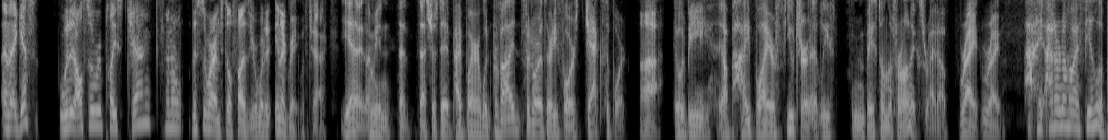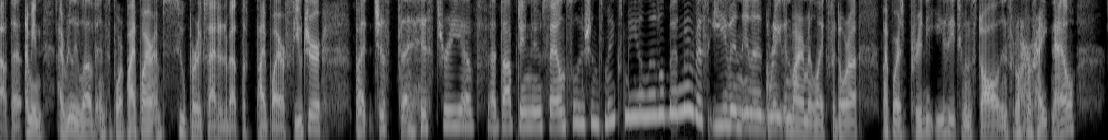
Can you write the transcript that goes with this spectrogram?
And I guess would it also replace Jack? I don't. This is where I'm still fuzzy. Or would it integrate with Jack? Yeah, I mean that that's just it. Pipewire would provide Fedora 34's Jack support. Ah, It would be a Pipewire future, at least based on the Phoronix write up. right, right. I, I don't know how I feel about that. I mean, I really love and support Pipewire. I'm super excited about the Pipewire future, but just the history of adopting new sound solutions makes me a little bit nervous. Even in a great environment like Fedora, Pipewire is pretty easy to install in Fedora right now.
